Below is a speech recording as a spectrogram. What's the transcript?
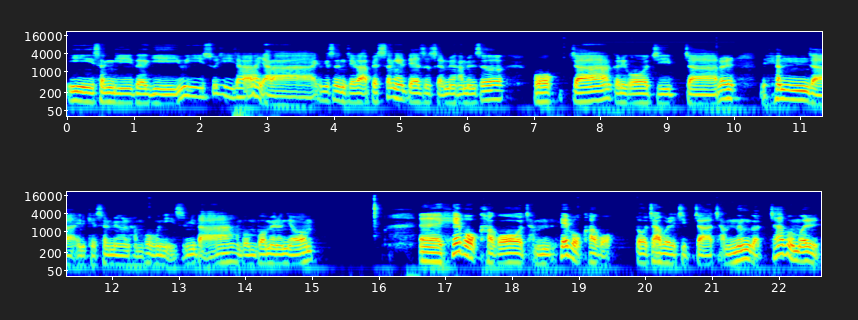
이 성기덕이 유의수지자야라. 여기서는 제가 앞에 성에 대해서 설명하면서 복자 그리고 집자를 현자 이렇게 설명을 한 부분이 있습니다. 한번 보면은요. 에, 회복하고 잡 회복하고 또 잡을 집자 잡는 것 잡음을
